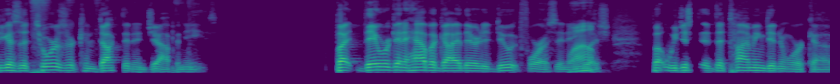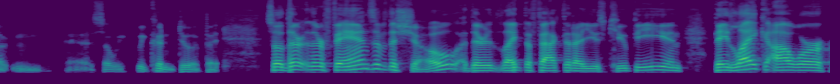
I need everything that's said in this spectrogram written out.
because the tours are conducted in Japanese. But they were going to have a guy there to do it for us in Wow. English, but we just the timing didn't work out, and uh, so we we couldn't do it. But so they're they're fans of the show. They're like the fact that I use Kewpie, and they like our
